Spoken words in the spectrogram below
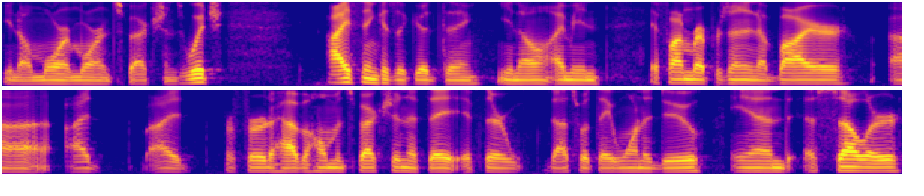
you know more and more inspections, which I think is a good thing. You know, I mean, if I'm representing a buyer, uh, I I prefer to have a home inspection if they if they're that's what they want to do. And a seller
